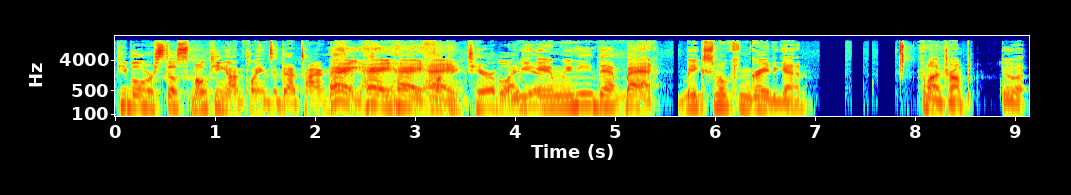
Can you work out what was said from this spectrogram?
people were still smoking on planes at that time. hey, hey, hey, hey! Fucking terrible We, idea. and we need that back. Make smoking great again. Come on, Trump, do it.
